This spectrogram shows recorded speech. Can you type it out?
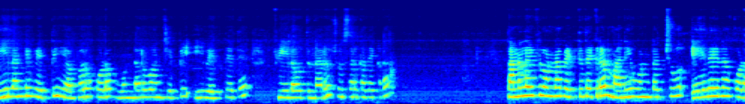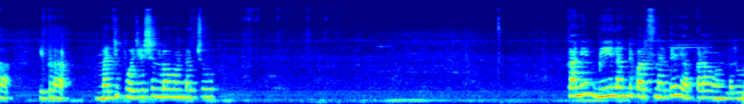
మీలాంటి వ్యక్తి ఎవ్వరు కూడా ఉండరు అని చెప్పి ఈ వ్యక్తి అయితే ఫీల్ అవుతున్నారు. చూసారు కదా ఇక్కడ. తన లైఫ్లో ఉన్న వ్యక్తి దగ్గర మనీ ఉండొచ్చు ఏదైనా కూడా. ఇక్కడ మంచి పొజిషన్లో ఉండొచ్చు. కానీ మీలాంటి పర్సన్ అయితే ఎక్కడా ఉండరు.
